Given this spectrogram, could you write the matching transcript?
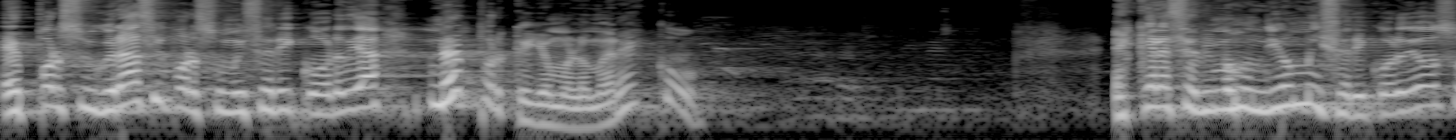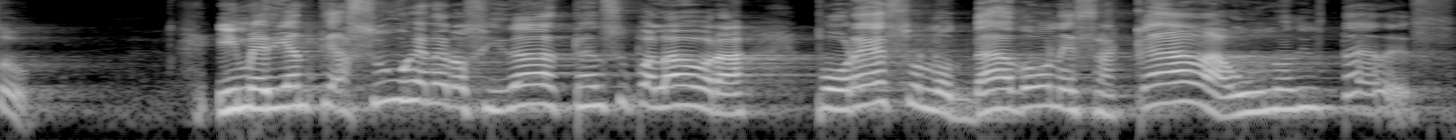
Es por su gracia y por su misericordia, no es porque yo me lo merezco. Es que le servimos a un Dios misericordioso. Y mediante a su generosidad, está en su palabra, por eso nos da dones a cada uno de ustedes.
